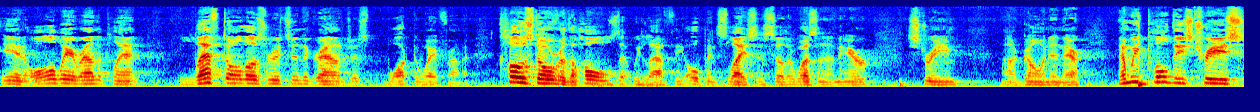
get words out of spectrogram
in all the way around the plant, left all those roots in the ground, just walked away from it. Closed over the holes that we left, the open slices, so there wasn't an air stream uh, going in there. Then we pulled these trees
